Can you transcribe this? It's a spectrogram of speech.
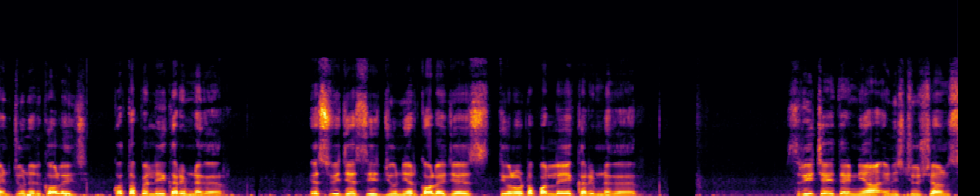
and junior college Kothapalli Karimnagar. SVJC junior colleges Tigalotapalle Karimnagar. Shri Chaitanya institutions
